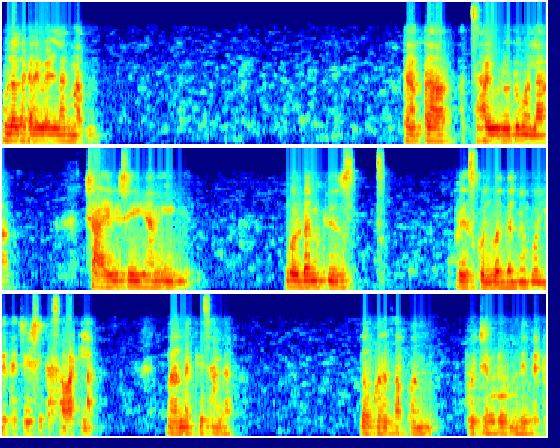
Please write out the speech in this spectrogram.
मुलं घडायला वेळ लागणार नाही. तर आता आजचा हा व्हिडिओ तुम्हाला शाळेविषयी आणि गोल्डन क्यूज प्ले स्कूल बद्दल मी बोलले त्याच्याविषयी कसा वाटला मला नक्की सांगा. लवकरच आपण पुढच्या व्हिडिओमध्ये भेटू.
